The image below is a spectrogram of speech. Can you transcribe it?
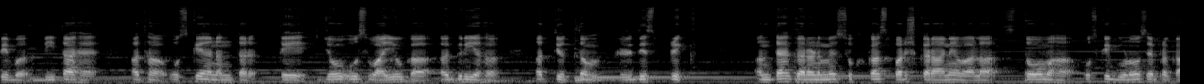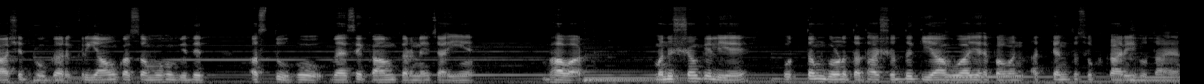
पिब, पीता है। अथ उसके अनंतर ते, जो उस वायु का अग्रिय, अत्युत्तम हृदय अंतकरण में सुख का स्पर्श कराने वाला स्तोम उसके गुणों से प्रकाशित होकर क्रियाओं का समूह विदित अस्तु हो, वैसे काम करने चाहिए। भावार्थ, मनुष्यों के लिए उत्तम गुण तथा शुद्ध किया हुआ यह पवन अत्यंत सुखकारी होता है।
